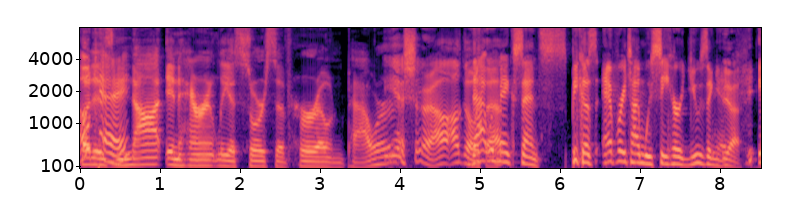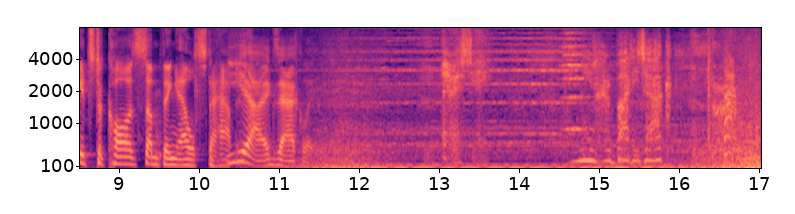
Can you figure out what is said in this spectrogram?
but Okay. is not inherently a source of her own power. Yeah, sure. I'll, I'll go that with would make sense because every time we see her using it, Yeah. it's to cause something else to happen. Yeah, exactly. Where is she? I need her body, Jack. Where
